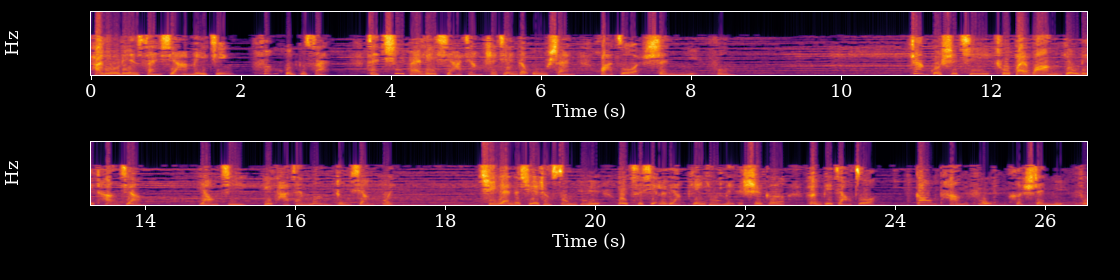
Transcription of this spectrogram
她留恋三峡美景，芳魂不散，在七百里峡江之间的巫山化作神女峰。战国时期，楚怀王游历长江，瑶姬与他在梦中相会。屈原的学生宋玉为此写了两篇优美的诗歌，分别叫做《高唐赋》和《神女赋》。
